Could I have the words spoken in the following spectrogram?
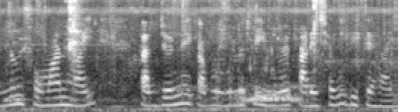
একদম সমান হয়, তার জন্য এই কাপড়গুলোতে এইভাবে পাড়ে সাবু দিতে হয়।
